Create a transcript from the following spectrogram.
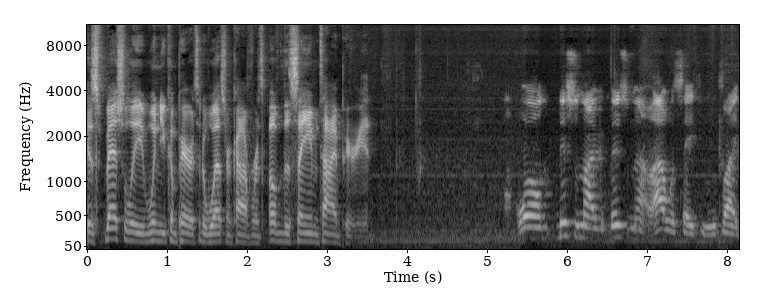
especially when you compare it to the Western Conference of the same time period. Well, this is my this is my I would say to you. It's like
